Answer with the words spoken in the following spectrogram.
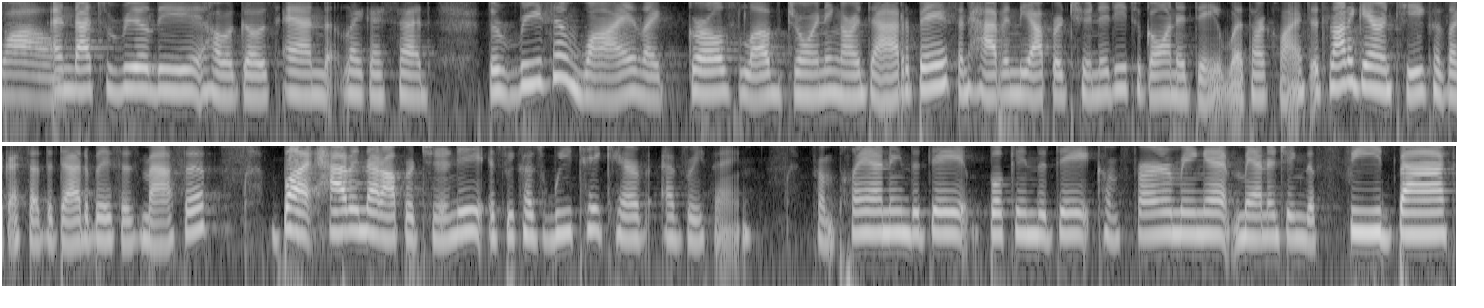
Wow. And that's really how it goes. And like I said, the reason why like girls love joining our database and having the opportunity to go on a date with our clients, it's not a guarantee because like I said, the database is massive, but having that opportunity is because we take care of everything. From planning the date, booking the date, confirming it, managing the feedback.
